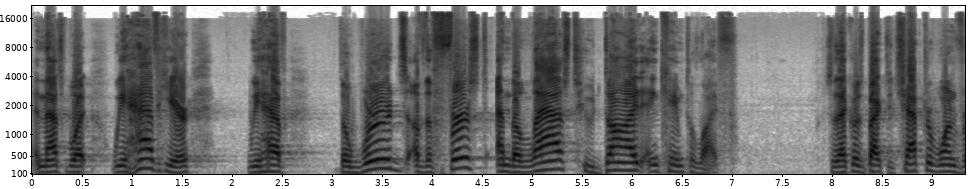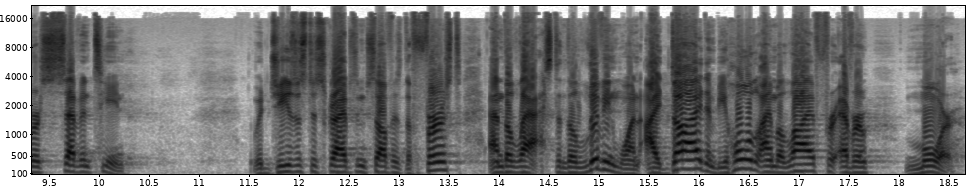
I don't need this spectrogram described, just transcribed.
And that's what we have here. We have the words of the first and the last who died and came to life. So that goes back to chapter 1, verse 17, where Jesus describes himself as the first and the last, and the living one. I died, and behold, I am alive forevermore.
